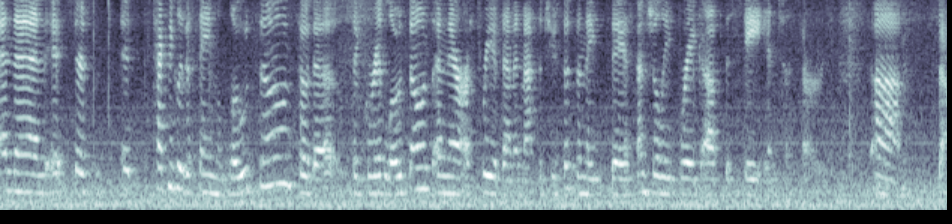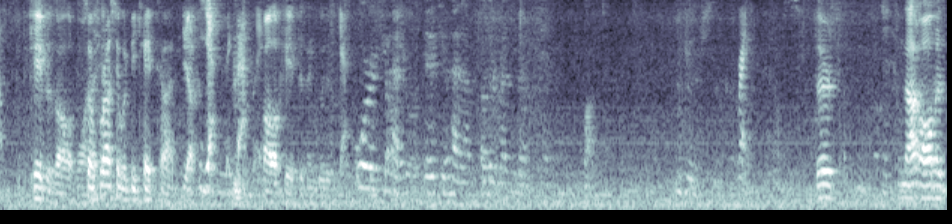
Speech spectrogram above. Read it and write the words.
and then it, there's, it's technically the same load zone, so the, the grid load zones, and there are three of them in Massachusetts, and they, they essentially break up the state into thirds. Um, so, Cape is all of one. So for us, it would be Cape Cod. Yes. yes, exactly. All of Cape is included. Yes. Or if you had, a- if you had a other resident in Boston. Mhm. Right. There's not all the, it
